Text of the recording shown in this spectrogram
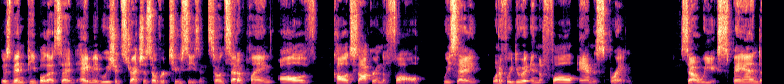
there's been people that said, hey, maybe we should stretch this over two seasons. So instead of playing all of college soccer in the fall, we say, what if we do it in the fall and the spring? So we expand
